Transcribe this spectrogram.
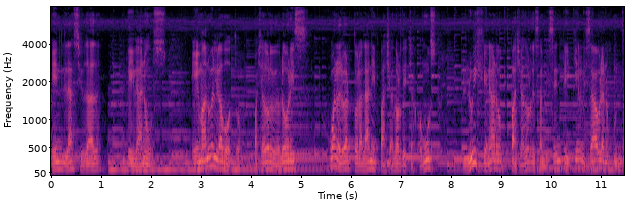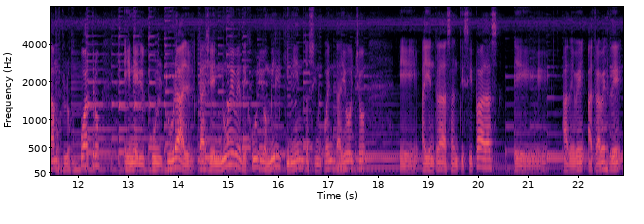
en la ciudad de Lanús. Emanuel Gaboto, payador de Dolores, Juan Alberto Lalane, payador de Chascomús, Luis Genaro, payador de San Vicente. Y quien les habla, nos juntamos los cuatro en el Cultural, calle 9 de julio 1558. Eh, hay entradas anticipadas. Eh, a, través de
